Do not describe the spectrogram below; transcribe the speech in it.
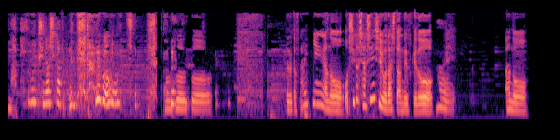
また登録し直しかとかね。思っちゃう。そうそうそう。だから最近、あの、推しが写真集を出したんですけど、はい。あの、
